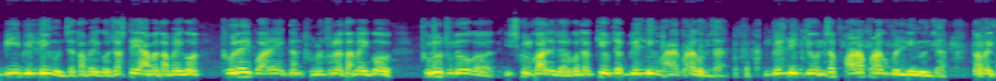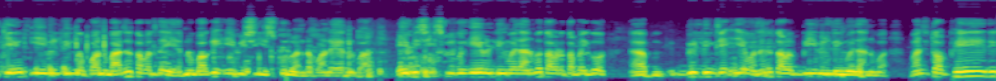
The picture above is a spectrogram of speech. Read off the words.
बी बिल्डिङ हुन्छ तपाईँको जस्तै अब तपाईँको ठुलै परे एकदम ठुलो ठुलो तपाईँको ठुलो ठुलो स्कुल कलेजहरूको त के हुन्छ बिल्डिङ फरक फरक हुन्छ। बिल्डिङ के हुन्छ फरक फरक बिल्डिङ हुन्छ। तपाईँ के ए बिल्डिङमा पढ्नु भएको छ तपाईँले त हेर्नुभयो कि एबिसी स्कुल भनेर पढेर हेर्नुभयो एबिसी स्कुलको ए बिल्डिङमा जानुभयो तपाईँ तपाईँको बिल्डिङ चाहिँ ए भनेर तपाईँ बी बिल्डिङमा जानुभयो भनेपछि तपाईँ फेरि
